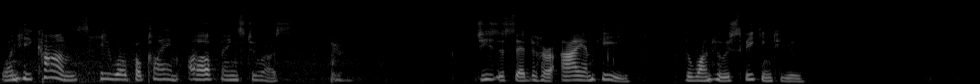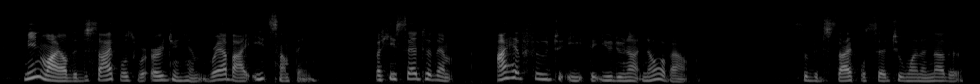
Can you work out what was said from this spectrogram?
When he comes, he will proclaim all things to us. Jesus said to her, I am he, the one who is speaking to you. Meanwhile, the disciples were urging him, Rabbi, eat something. But he said to them, I have food to eat that you do not know about. So the disciples said to one another,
